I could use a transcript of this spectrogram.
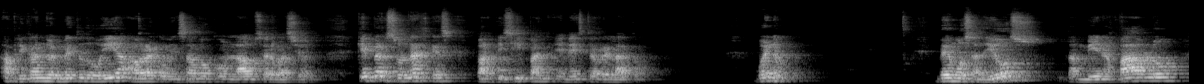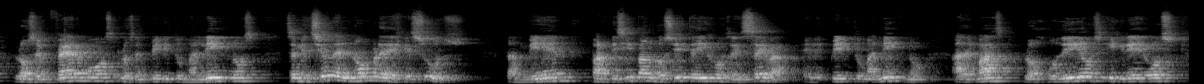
Aplicando el método IA, ahora comenzamos con la observación. ¿Qué personajes participan en este relato? Bueno, vemos a Dios, también a Pablo, los enfermos, los espíritus malignos. Se menciona el nombre de Jesús, también participan los siete hijos de Seba, el espíritu maligno, además los judíos y griegos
